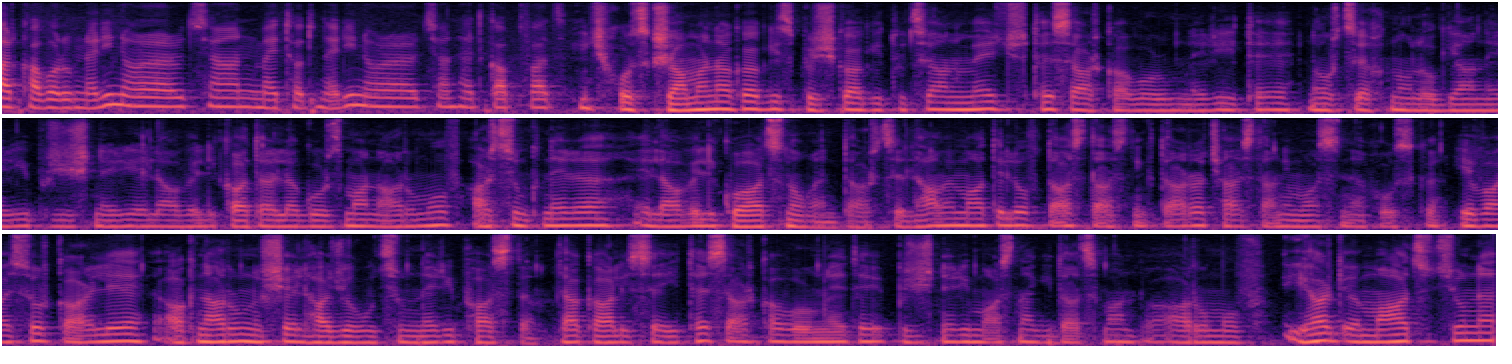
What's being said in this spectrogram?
սարքավորումների նորարարության, մեթոդների նորարարության հետ կապված։ Ինչ խոսք ժամանակակից բժշկագիտության մեջ թե սարքավորումների, թե նոր տեխնոլոգիաների, բժիշկների ել ավելի կատարելագործման առումով արդյունքները ել ավելի գոհացնող են դարձել համեմատելով 10-15 15 տարի առաջ Հայաստանի մասին է խոսքը եւ այսօր կարելի է ակնառու նշել հաջողությունների փաստը։ Դա գալիս է թե սարքավորումների թե բժիշկների մասնագիտացման առումով։ Իհարկե մահացությունը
